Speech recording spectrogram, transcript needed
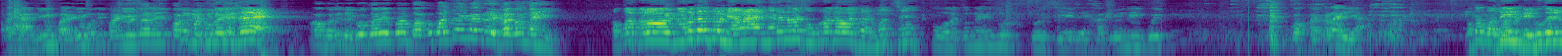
આ ગાડી બાડી બધી પડી હતા ને કોઈ પકડી ભેગું કર્યું છે આ બધું ભેગો કરે પણ ભાગો પાછો કઈ દેખાતો નહીં ભગવાન પેલો નતો કહેતો પેલો આયા, નતો કહેતો છોકરો તો હોય ઘરમાં જ છે કોઈ કોઈ કોઈ બધું કરી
